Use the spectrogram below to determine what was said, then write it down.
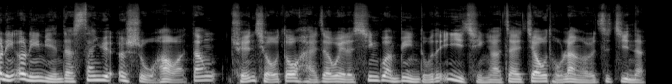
二零二零年的三月二十五号啊，当全球都还在为了新冠病毒的疫情啊在焦头烂额之际呢，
